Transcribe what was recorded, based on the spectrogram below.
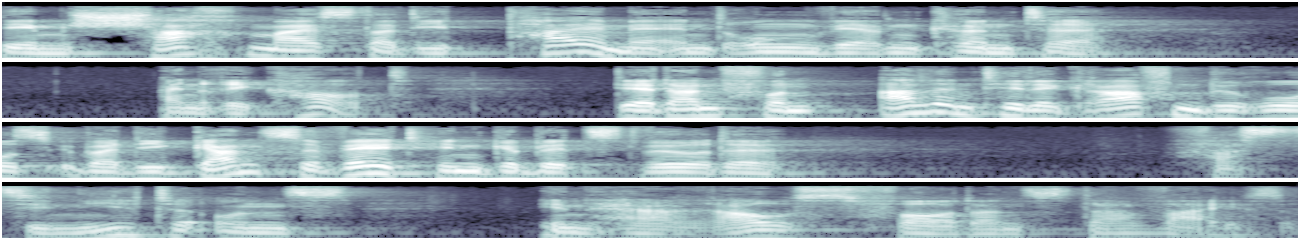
dem Schachmeister die Palme entrungen werden könnte, ein Rekord, der dann von allen Telegrafenbüros über die ganze Welt hingeblitzt würde, faszinierte uns in herausforderndster Weise.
